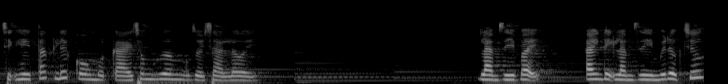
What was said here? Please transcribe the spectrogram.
Trịnh Hy Tắc liếc cô một cái trong gương rồi trả lời. Làm gì vậy? Anh định làm gì mới được chứ?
